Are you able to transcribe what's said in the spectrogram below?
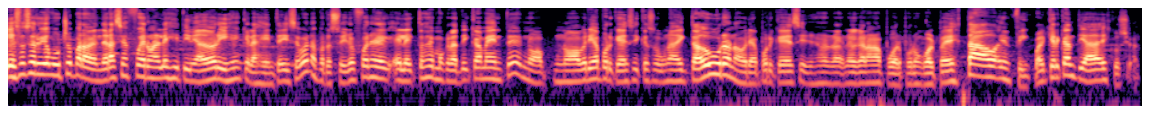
Y eso sirvió mucho para vender hacia afuera una legitimidad de origen que la gente dice, bueno, pero si ellos fueron electos democráticamente, no, no habría por qué decir que son una dictadura, no habría por qué decir que no, no ganan a poder por un golpe de Estado, en fin, cualquier cantidad de discusión.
